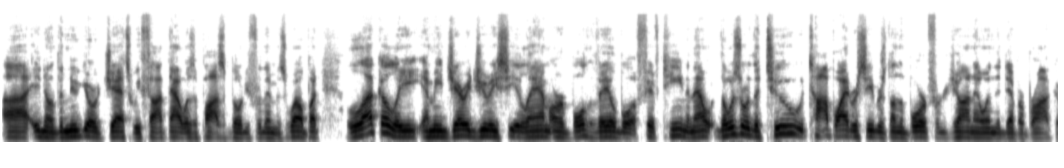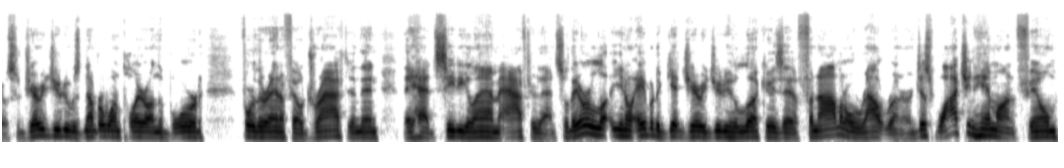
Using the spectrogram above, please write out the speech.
uh, you know the New York Jets. We thought that was a possibility for them as well. But luckily, I mean Jerry Jeudy, CeeDee Lamb are both available at 15, and that those were the two top wide receivers on the board for John Elway and the Denver Broncos. So Jerry Jeudy was number one player on the board for their NFL draft, and then they had CeeDee Lamb after that. So they were, you know, able to get Jerry Jeudy, who look is a phenomenal route runner, and just watching him on film,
